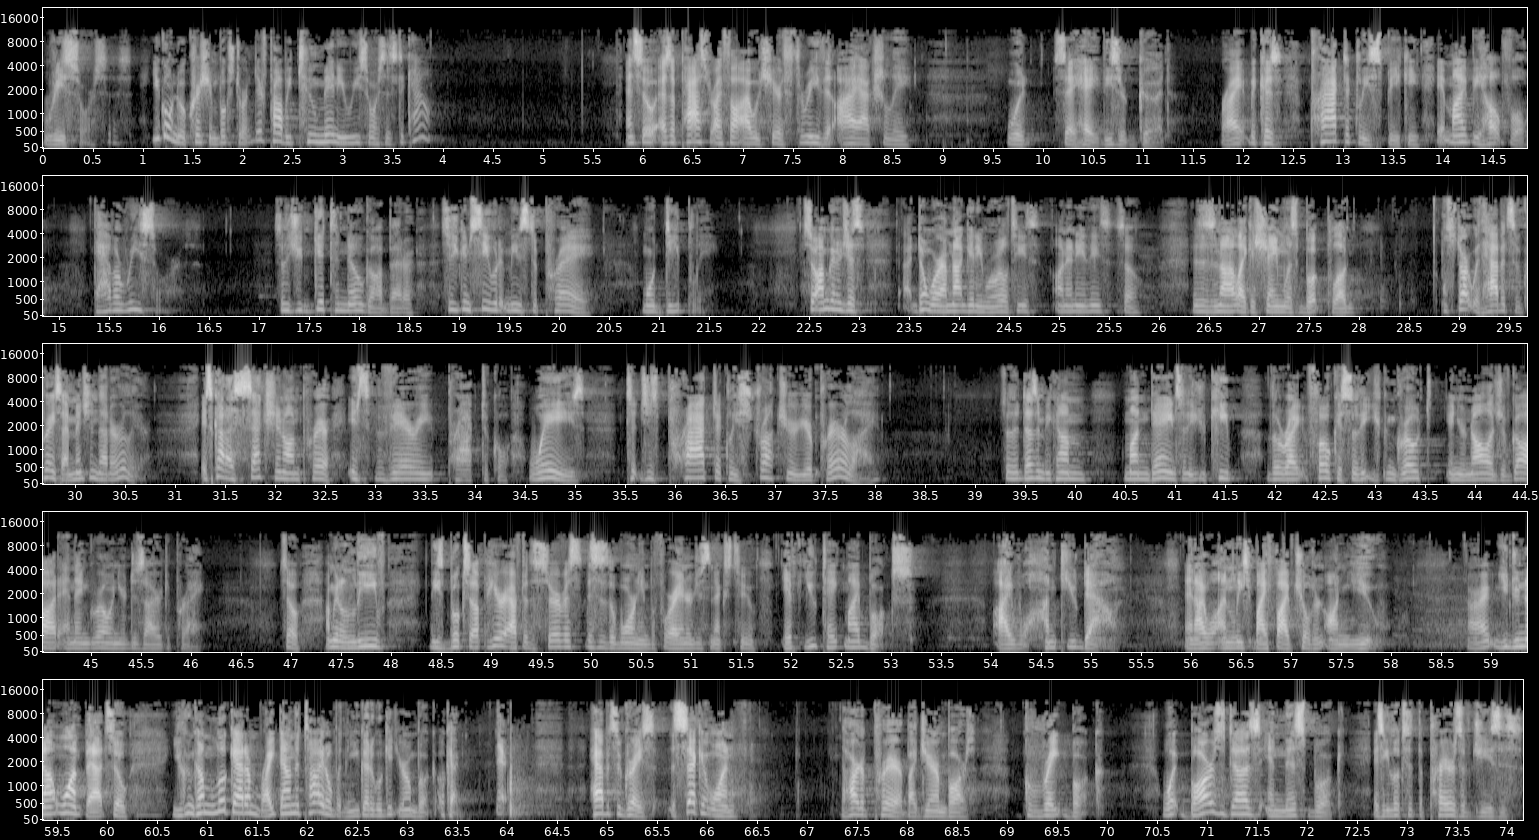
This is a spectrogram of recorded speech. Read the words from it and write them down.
resources. You go into a Christian bookstore, there's probably too many resources to count. And so, as a pastor, I thought I would share three that I actually would say, hey, these are good, right? Because practically speaking, it might be helpful to have a resource so that you can get to know God better, so you can see what it means to pray more deeply. So, I'm going to just, don't worry, I'm not getting royalties on any of these. So, this is not like a shameless book plug. I'll start with Habits of Grace. I mentioned that earlier. It's got a section on prayer. It's very practical. Ways to just practically structure your prayer life so that it doesn't become mundane, so that you keep the right focus, so that you can grow in your knowledge of God and then grow in your desire to pray. So I'm going to leave these books up here after the service. This is the warning before I introduce the next two. If you take my books, I will hunt you down and I will unleash my five children on you. All right? You do not want that, so you can come look at them, write down the title, but then you got to go get your own book. Okay. There. Habits of Grace. The second one, The Heart of Prayer by Jerram Barrs. Great book. What Barrs does in this book is he looks at the prayers of Jesus.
